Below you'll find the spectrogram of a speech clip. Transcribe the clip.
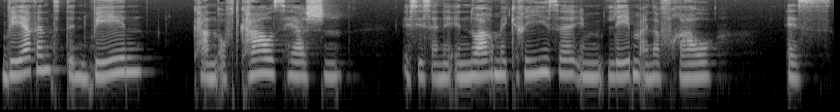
während den Wehen kann oft Chaos herrschen. Es ist eine enorme Krise im Leben einer Frau. Es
